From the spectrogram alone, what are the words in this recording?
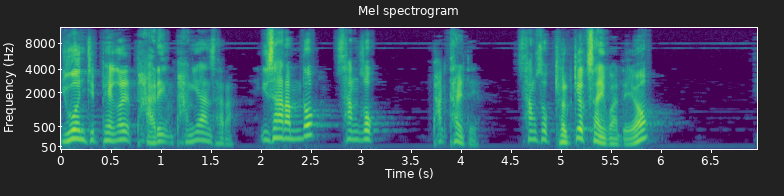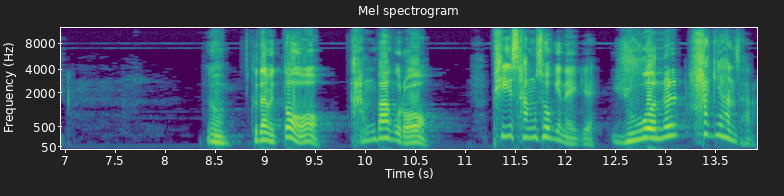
유언 집행을 발행, 방해한 사람. 이 사람도 상속 박탈돼요. 상속 결격 사유가 돼요. 어, 그다음에 또 강박으로 피상속인에게 유언을 하게 한 사람.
